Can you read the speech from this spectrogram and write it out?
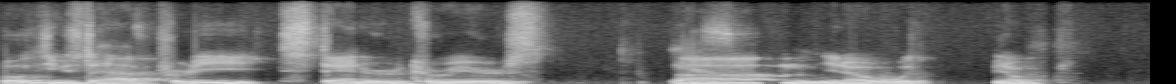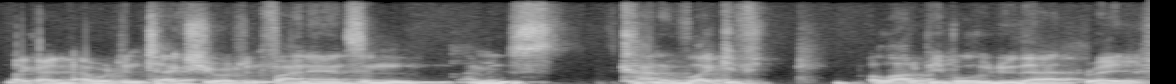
both used to have pretty standard careers. Yes. Um, you know, with, you know, like I, I worked in tech, she worked in finance. And I mean, just kind of like if a lot of people who do that, right?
